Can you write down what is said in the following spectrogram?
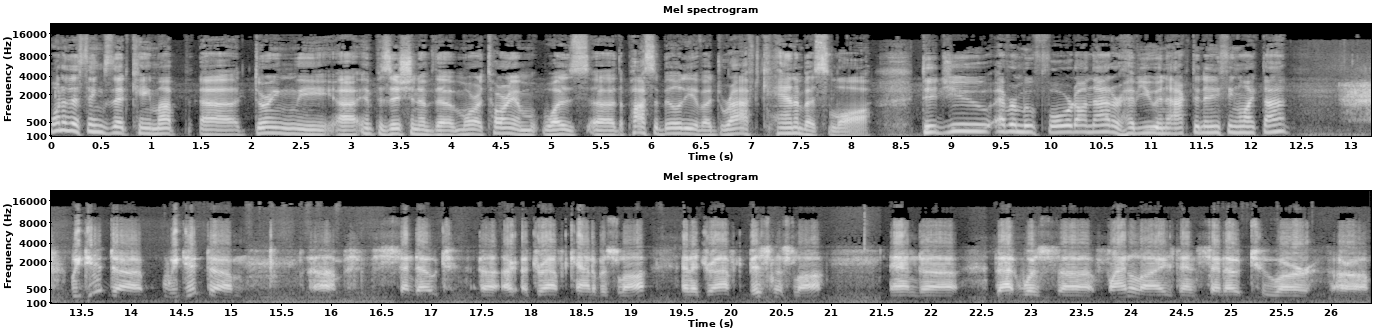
One of the things that came up uh, during the uh, imposition of the moratorium was uh, the possibility of a draft cannabis law. Did you ever move forward on that, or have you enacted anything like that? We did. Uh, we did um, um, send out uh, a, draft cannabis law and a draft business law, and uh, that was finalized and sent out to our um,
